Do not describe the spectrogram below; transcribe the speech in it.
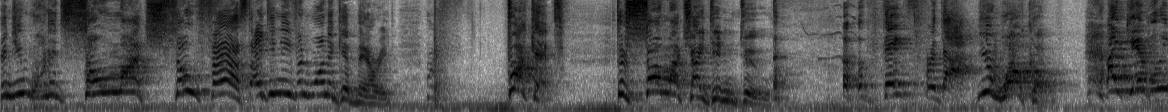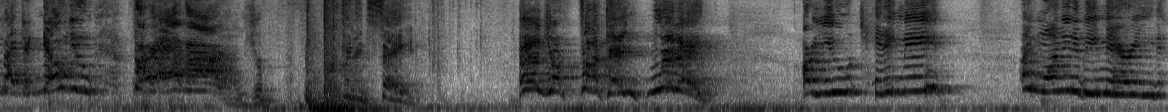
And you wanted so much, so fast. I didn't even want to get married. Fuck it! There's so much I didn't do. Oh, thanks for that. You're welcome. I can't believe I have to know you forever. Oh, you're fucking insane! And you're fucking winning! Are you kidding me? I wanted to be married.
